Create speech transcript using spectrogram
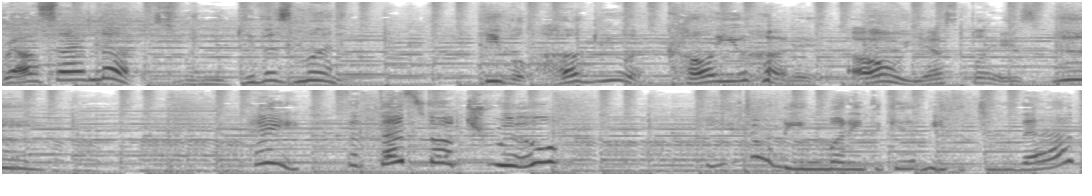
Ralsei loves when you give us money. He will hug you and call you honey. Oh, yes, please. Hey, th- that's not true. You don't need money to get me to do that.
